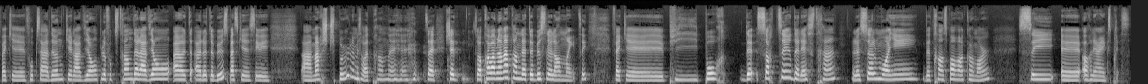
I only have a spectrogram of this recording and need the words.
Fait que faut que ça donne que l'avion. Puis là, faut que tu te rendes de l'avion à, l'autobus parce que c'est à marche, tu peux, mais ça va te prendre. tu vas probablement prendre l'autobus le lendemain, tu sais. Fait que. puis, pour de sortir de l'estran, le seul moyen de transport en commun, c'est euh, Orléans Express.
